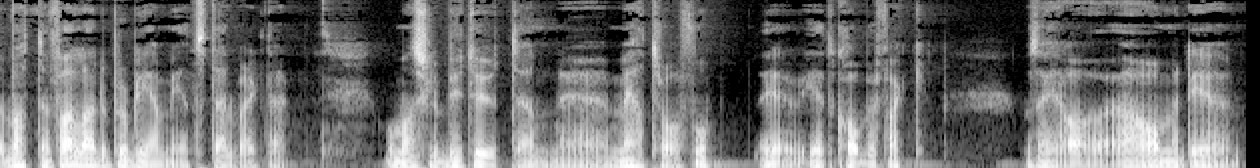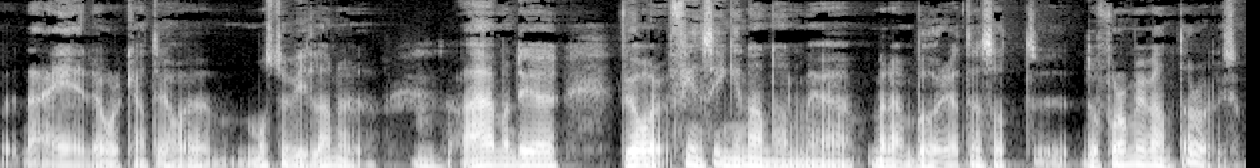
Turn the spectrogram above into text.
Vattenfall hade problem med ett ställverk där. Och man skulle byta ut en eh, mätrafo eh, i ett kabelfack. Och säga, ja, ja men det, nej det orkar jag inte, jag måste vila nu. Mm. Så, nej men det vi har, finns ingen annan med, med den behörigheten så att då får de ju vänta då. Liksom.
